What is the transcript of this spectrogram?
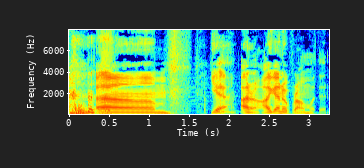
um, Yeah, I don't know. I got no problem with it.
